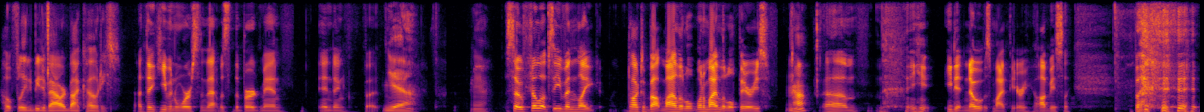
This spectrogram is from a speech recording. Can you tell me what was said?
hopefully to be devoured by coyotes. I think even worse than that was the Birdman ending. But Yeah, yeah. so Phillips even like talked about my little one of my little theories. Huh? Um, he, he didn't know it was my theory, obviously, but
